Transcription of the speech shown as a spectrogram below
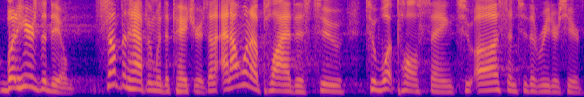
But here's the deal something happened with the Patriots, and, and I want to apply this to, to what Paul's saying to us and to the readers here.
